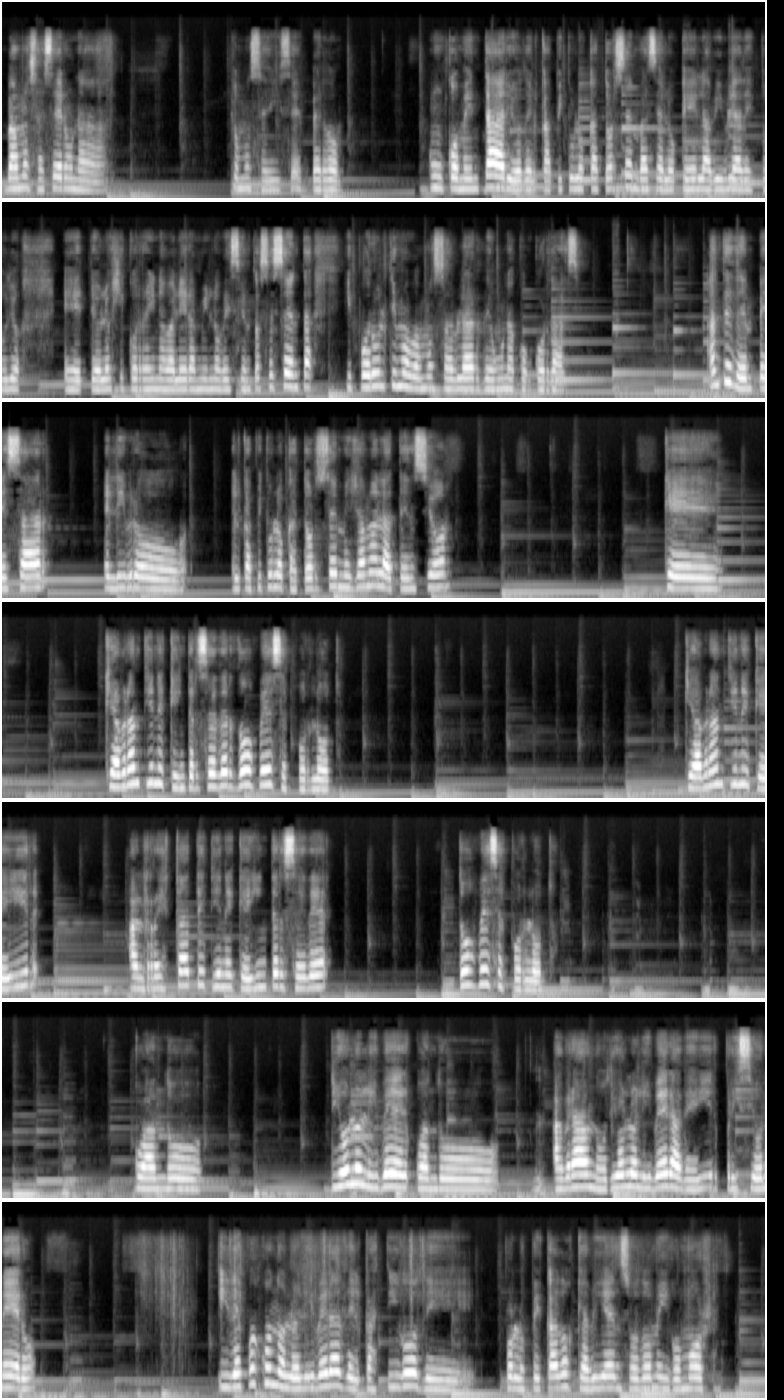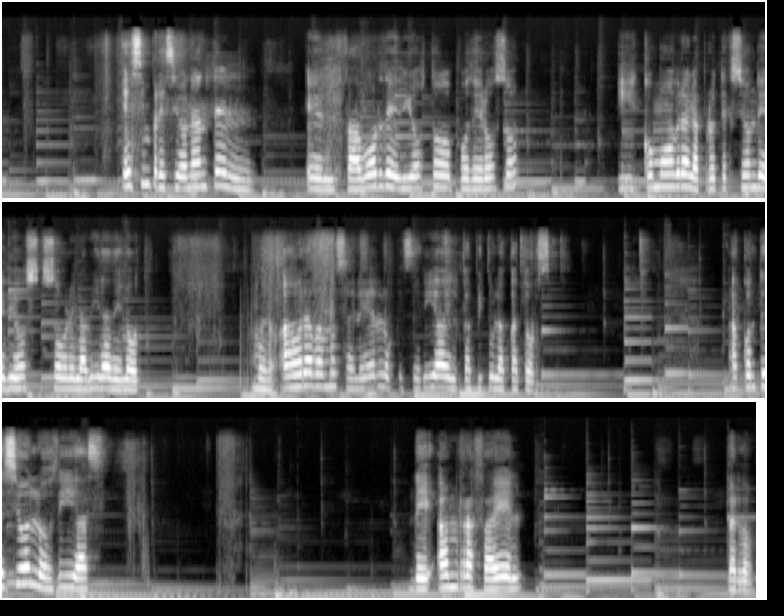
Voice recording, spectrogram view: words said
vamos a hacer una ¿cómo se dice? Perdón un comentario del capítulo 14 en base a lo que es la Biblia de Estudio eh, Teológico Reina Valera 1960 y por último vamos a hablar de una concordancia. Antes de empezar el libro, el capítulo 14, me llama la atención que, que Abraham tiene que interceder dos veces por Lot. Que Abraham tiene que ir al rescate, tiene que interceder dos veces por Lot. Cuando Dios lo libera, cuando Abraham o Dios lo libera de ir prisionero, y después cuando lo libera del castigo de por los pecados que había en Sodoma y Gomorra. Es impresionante el, el favor de Dios Todopoderoso y cómo obra la protección de Dios sobre la vida del otro. Bueno, ahora vamos a leer lo que sería el capítulo 14. Aconteció en los días de Amrafael, perdón,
